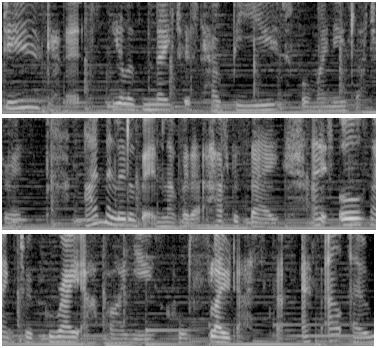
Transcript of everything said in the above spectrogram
do get it, you'll have noticed how beautiful my newsletter is. I'm a little bit in love with it, I have to say, and it's all thanks to a great app I use called Flodesk. That's F L O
